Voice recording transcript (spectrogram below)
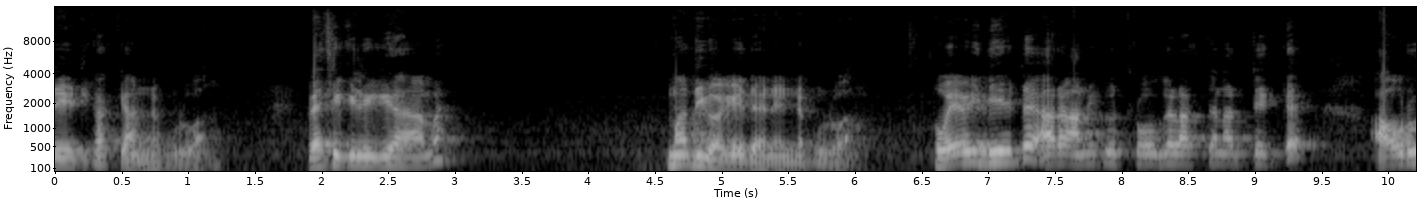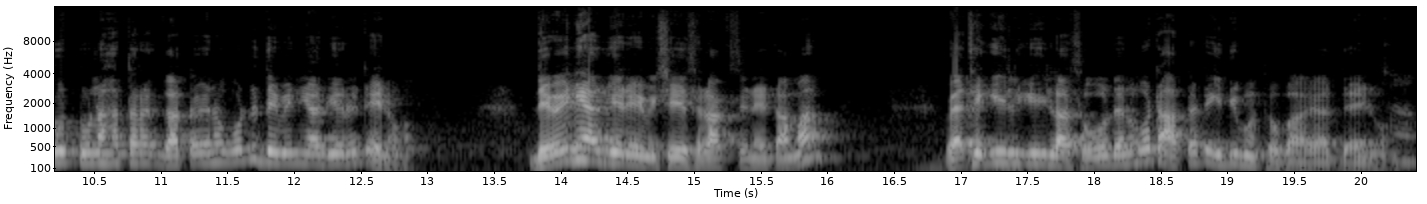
ලේ ටිකක් යන්න පුළුවන්. වැසිකිලි ගියාම මදි වගේ දැනෙන්න පුළුවන්. ඔය විදිහට අර අනිකුත් රෝග ලක්ෂණත් එක්ක අවුරුදු 3-4ක් ගත වෙනකොට දෙවෙනි අධ්‍යයනයට එනවා. දෙවෙනි අධ්‍යයනයේ විශේෂ ලක්ෂණය තමයි වැසිකිලි ගිහිලා සෝදනකොට අතට ඉදිම ස්වභාවයක් දැනෙනවා.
